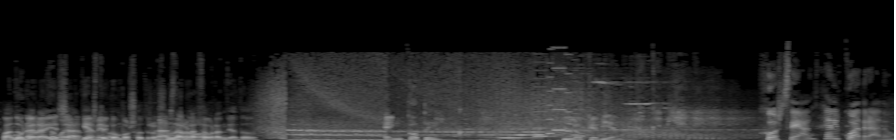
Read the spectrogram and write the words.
Cuando queráis, aquí estoy con vosotros. Un abrazo grande a todos. En COPE, lo que viene. José Ángel Cuadrado.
